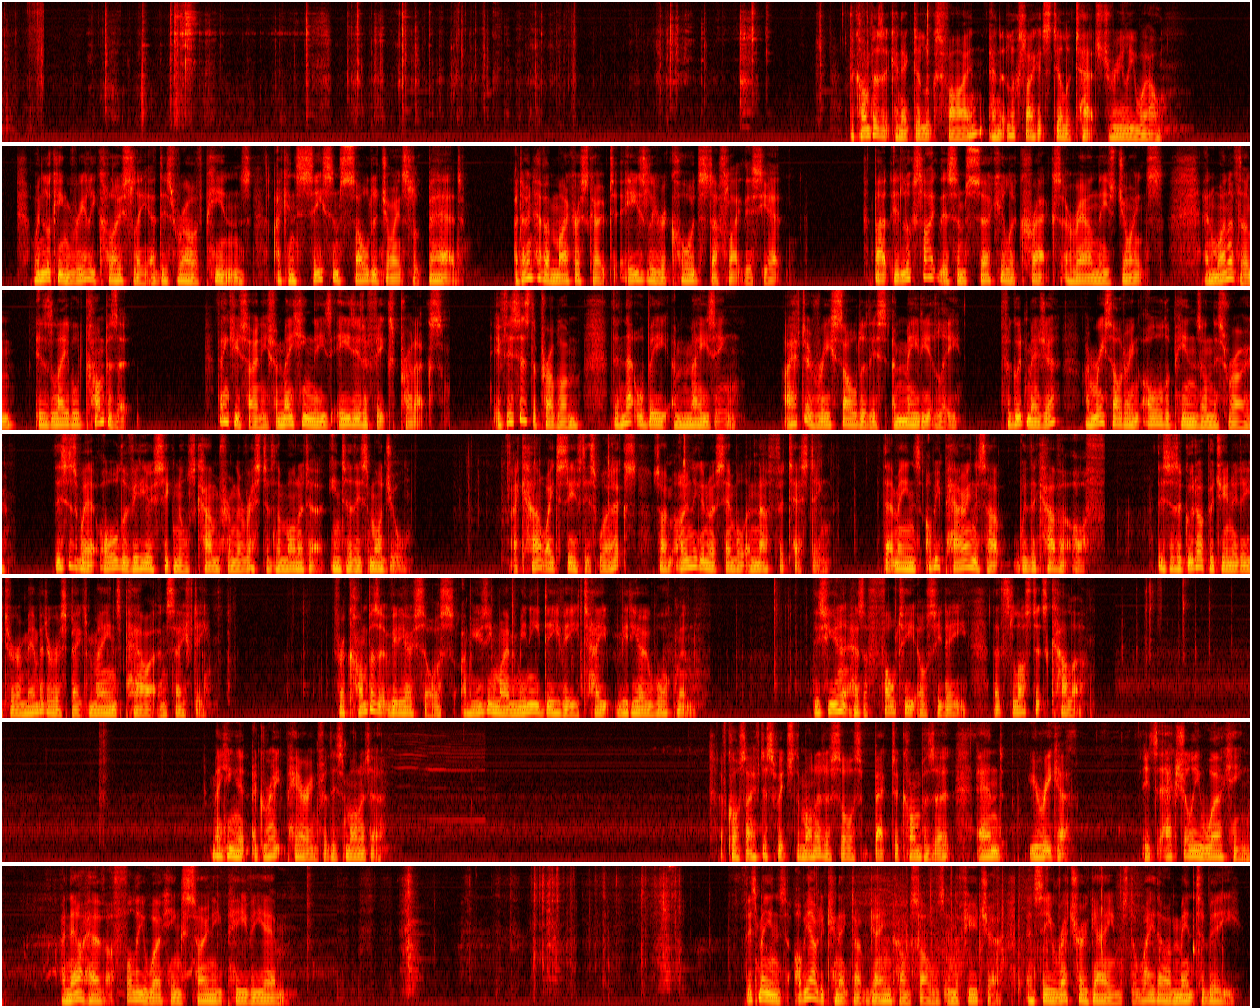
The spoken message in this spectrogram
The composite connector looks fine and it looks like it's still attached really well. When looking really closely at this row of pins, I can see some solder joints look bad. I don't have a microscope to easily record stuff like this yet, but it looks like there's some circular cracks around these joints, and one of them is labelled composite. Thank you, Sony, for making these easy to fix products. If this is the problem, then that will be amazing. I have to resolder this immediately. For good measure, I'm resoldering all the pins on this row. This is where all the video signals come from the rest of the monitor into this module. I can't wait to see if this works, so I'm only going to assemble enough for testing. That means I'll be powering this up with the cover off. This is a good opportunity to remember to respect mains power and safety. For a composite video source, I'm using my Mini DV tape video Walkman. This unit has a faulty LCD that's lost its colour making it a great pairing for this monitor. Of course, I have to switch the monitor source back to composite, and Eureka! It's actually working. I now have a fully working Sony PVM. This means I'll be able to connect up game consoles in the future and see retro games the way they were meant to be.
